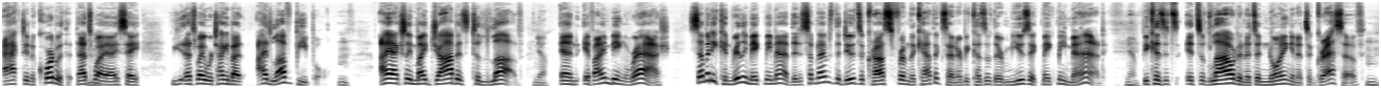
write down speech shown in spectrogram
act in accord with it. That's mm. why I say, that's why we're talking about. I love people. Mm. I actually, my job is to love. Yeah. And if I'm being rash, somebody can really make me mad. That sometimes the dudes across from the Catholic Center, because of their music, make me mad. Yeah. Because it's it's loud and it's annoying and it's aggressive, mm.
